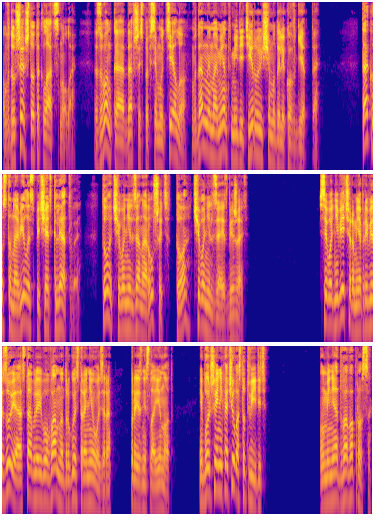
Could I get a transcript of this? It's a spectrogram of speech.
В душе что-то клацнуло, звонко отдавшись по всему телу, в данный момент медитирующему далеко в гетто. Так установилась печать клятвы, то, чего нельзя нарушить, то, чего нельзя избежать. «Сегодня вечером я привезу и оставлю его вам на другой стороне озера», — произнесла енот. «И больше я не хочу вас тут видеть». «У меня два вопроса.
